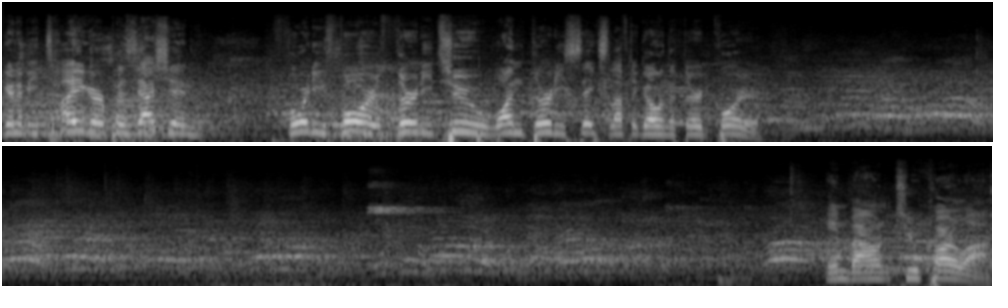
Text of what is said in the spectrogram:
To be Tiger possession. 44 32, 136 left to go in the third quarter. Inbound to Carlock.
